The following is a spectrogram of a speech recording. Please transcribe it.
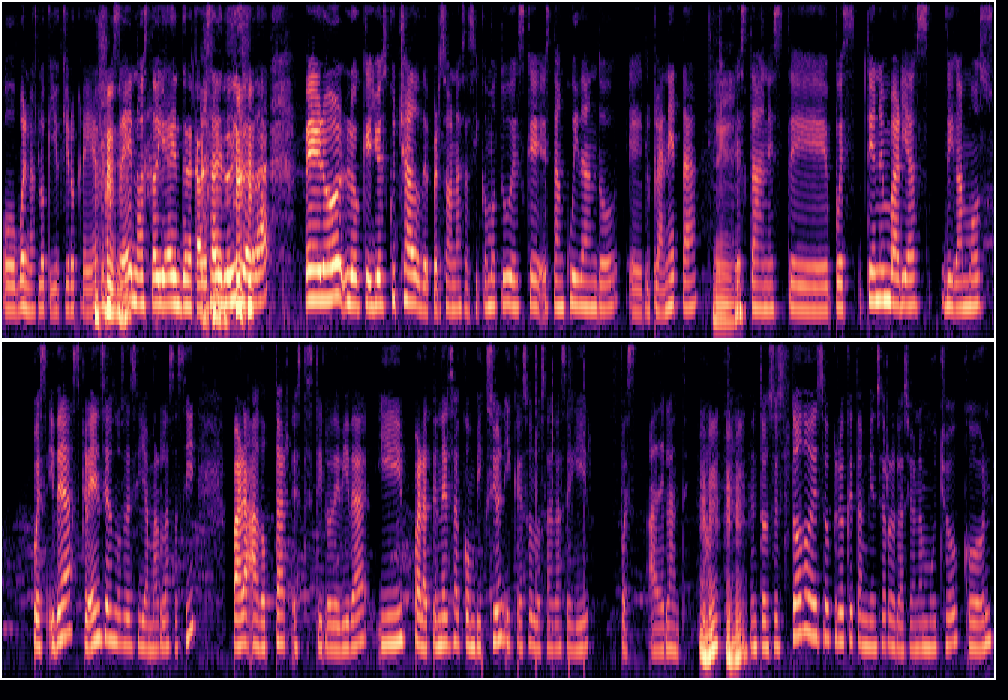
o bueno, es lo que yo quiero creer, no sé, no estoy en la cabeza de Luis, ¿verdad? Pero lo que yo he escuchado de personas así como tú es que están cuidando el planeta, están, este, pues tienen varias, digamos, pues ideas, creencias, no sé si llamarlas así, para adoptar este estilo de vida y para tener esa convicción y que eso los haga seguir pues adelante. Entonces todo eso creo que también se relaciona mucho con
